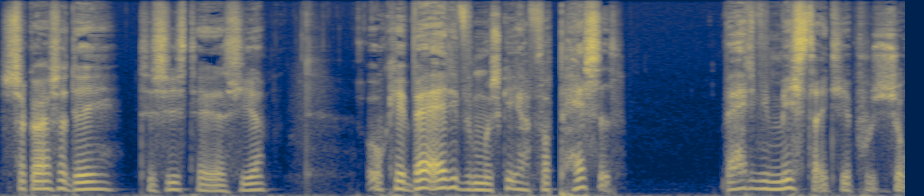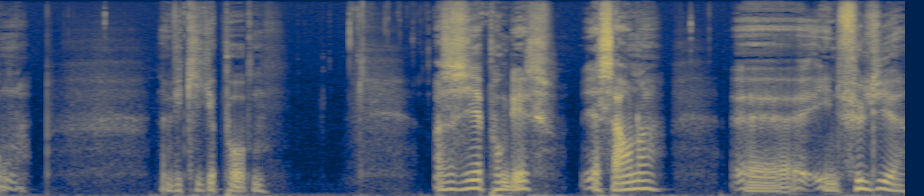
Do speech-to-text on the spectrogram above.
Så gør så det til sidst, at jeg siger, okay, hvad er det, vi måske har forpasset? Hvad er det, vi mister i de her positioner, når vi kigger på dem? Og så siger jeg punkt 1, jeg savner øh, en fyldigere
